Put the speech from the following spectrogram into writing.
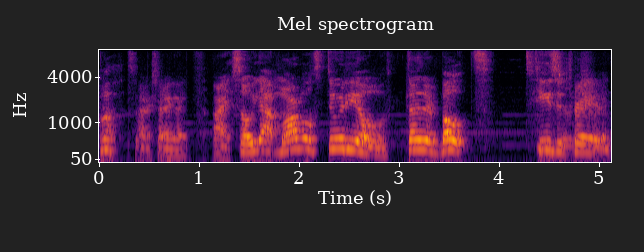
Huh, sorry, sorry, guys. All right, so we got Marvel Studios Thunderbolts teaser trailer.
